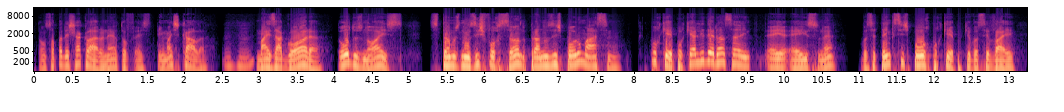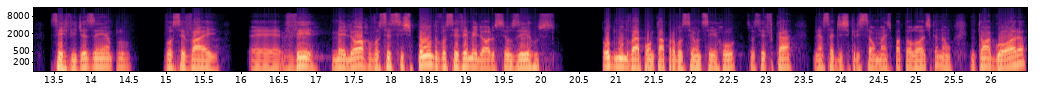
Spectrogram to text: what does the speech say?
Então, só para deixar claro, né? Tô, tem uma escala. Uhum. Mas agora, todos nós estamos nos esforçando para nos expor o máximo. Por quê? Porque a liderança é, é, isso, né? Você tem que se expor. Por quê? Porque você vai servir de exemplo, você vai é, ver melhor, você se expondo, você vê melhor os seus erros. Todo mundo vai apontar para você onde você errou. Se você ficar nessa descrição mais patológica, não. Então agora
